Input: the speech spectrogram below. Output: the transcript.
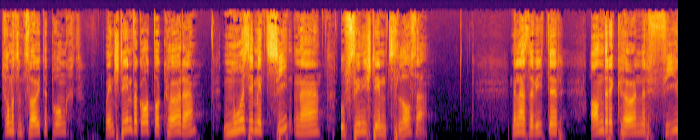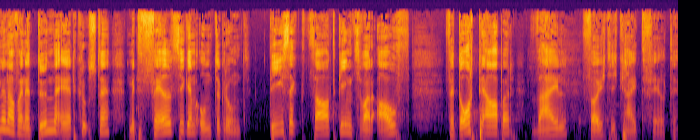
Ich komme zum zweiten Punkt. Wenn die Stimme von Gott hören muss ich mir Zeit nehmen, auf seine Stimme zu hören. Wir lesen weiter. Andere Körner fielen auf eine dünne Erdkruste mit felsigem Untergrund. Diese Saat ging zwar auf, verdorrte aber, weil Feuchtigkeit fehlte.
